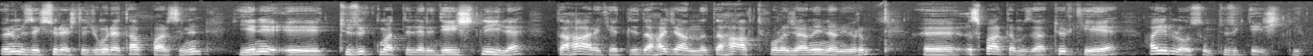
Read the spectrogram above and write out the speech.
önümüzdeki süreçte Cumhuriyet Halk Partisi'nin yeni e, tüzük maddeleri değişikliğiyle daha hareketli, daha canlı, daha aktif olacağına inanıyorum. E, Isparta'mıza, Türkiye'ye hayırlı olsun tüzük değişikliği.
